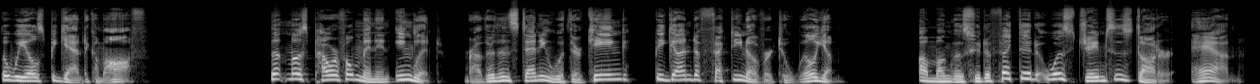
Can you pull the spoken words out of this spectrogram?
the wheels began to come off the most powerful men in England, rather than standing with their king, began defecting over to William. Among those who defected was James's daughter, Anne,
